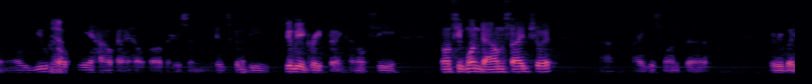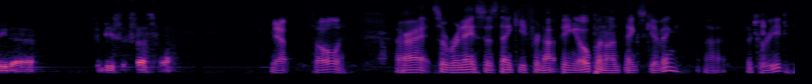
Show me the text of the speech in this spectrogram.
You know, you Yeah. help me, how can I help others? And it's gonna be it's gonna be a great thing. I don't see I don't see one downside to it. Um, I just want uh, everybody to to be successful. Yep, totally. All right. So Renee says, thank you for not being open on Thanksgiving. Uh, agreed.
